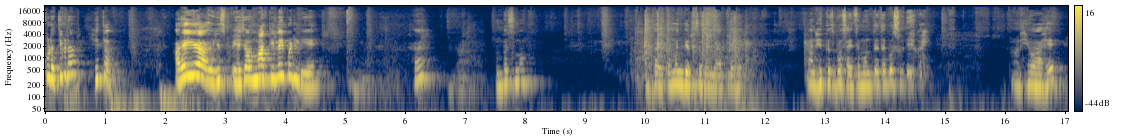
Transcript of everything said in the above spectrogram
कुठं? तिकडं? इथं? अरे हिच ह्याच्यावर माती लई पडली आहे. हां? बस मग. काय तर मंदिरचं रूम आहे आपल्याला. आणि इथंच बसायचं म्हणतोय तर बसू दे काय. आणि हे आहे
